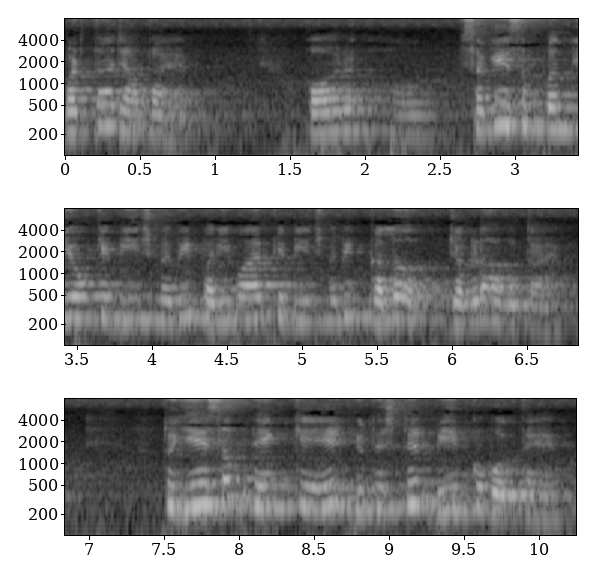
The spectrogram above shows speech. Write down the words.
बढ़ता जाता है। और सगे संबंधियों के बीच में भी, परिवार के बीच में भी कलह, झगड़ा होता है। तो ये सब देख के युधिष्ठिर भीम को बोलते हैं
